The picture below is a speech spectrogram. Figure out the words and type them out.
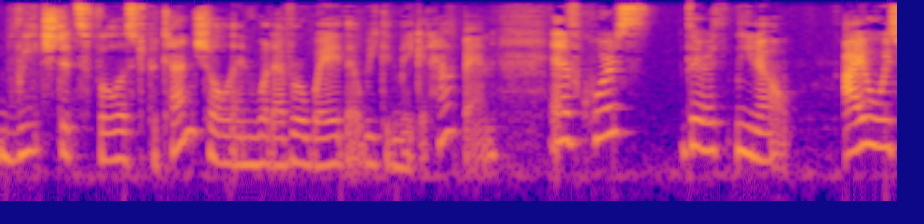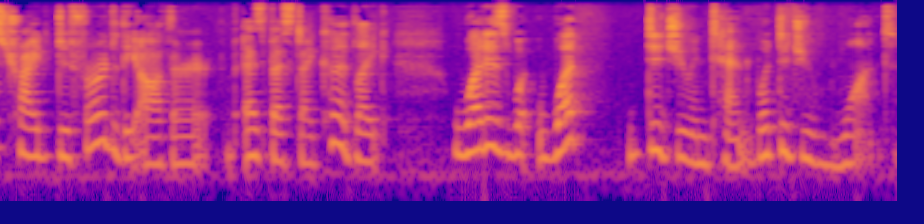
reached its fullest potential in whatever way that we could make it happen. And of course, there, you know, I always tried to defer to the author as best I could. Like, what is what, what did you intend? What did you want?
